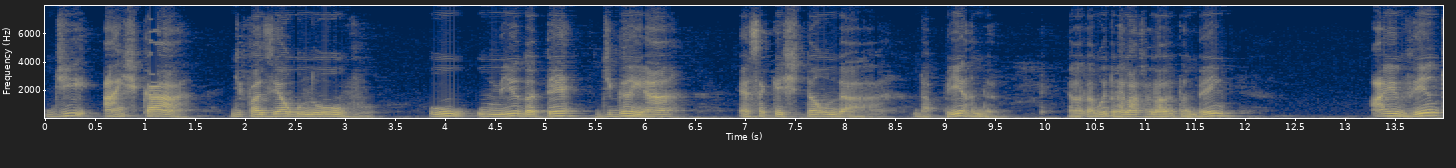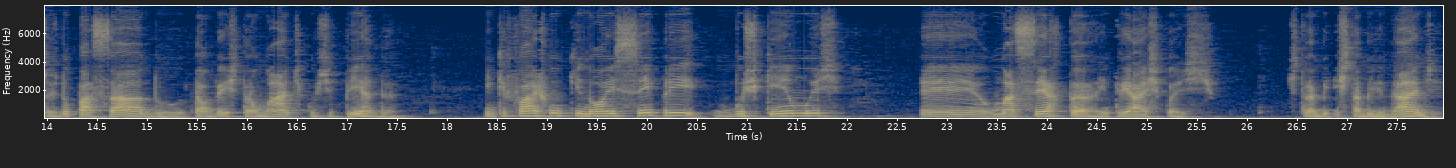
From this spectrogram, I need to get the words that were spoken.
de arriscar, de fazer algo novo, ou o medo até de ganhar. Essa questão da, da perda, ela está muito relacionada também a eventos do passado, talvez traumáticos, de perda, em que faz com que nós sempre busquemos é, uma certa, entre aspas, estabilidade,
